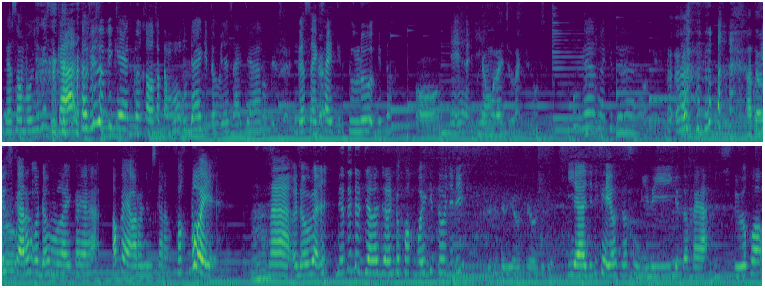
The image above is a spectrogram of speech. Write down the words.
nggak sombong juga sih kak tapi lebih kayak ke kalau ketemu udah gitu biasa aja Oh, biasa aja. nggak se excited dulu gitu Oh, ya ya udah iya mulai jelek gitu maksudnya. enggak enggak juga Oke. Atau mungkin lu sekarang udah mulai kayak apa ya orang zaman sekarang fuckboy Hmm, Nah, udah mulai dia tuh udah jalan-jalan ke fuckboy gitu. Jadi jadi jadi ilfil gitu ya. iya, jadi kayak ilfil sendiri gitu kayak "Ih, dulu kok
